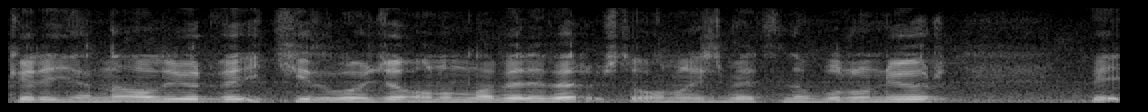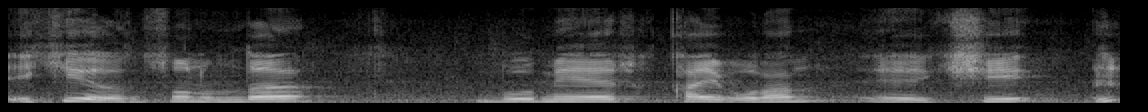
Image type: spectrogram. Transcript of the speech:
köleyi yanına alıyor ve 2 yıl boyunca onunla beraber işte onun hizmetinde bulunuyor ve 2 yılın sonunda bu meğer kaybolan e, kişi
